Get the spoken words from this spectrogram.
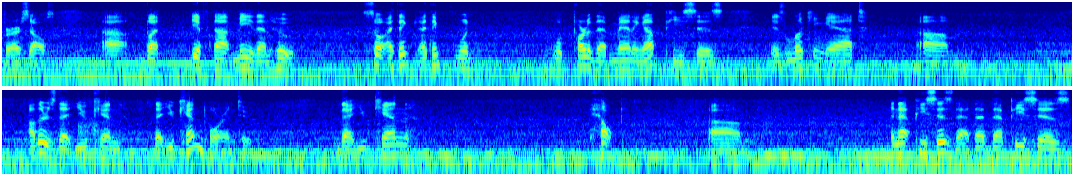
for ourselves. Uh, but if not me, then who? So I think I think what what part of that manning up piece is is looking at um, others that you can that you can pour into, that you can help. Um, and that piece is that that that piece is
